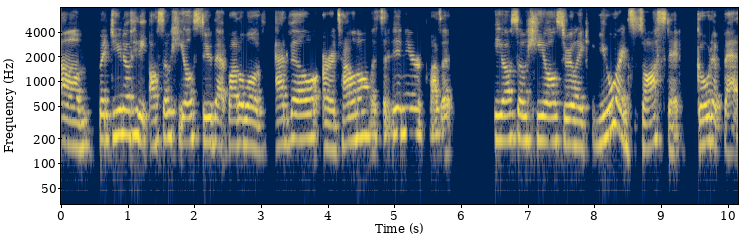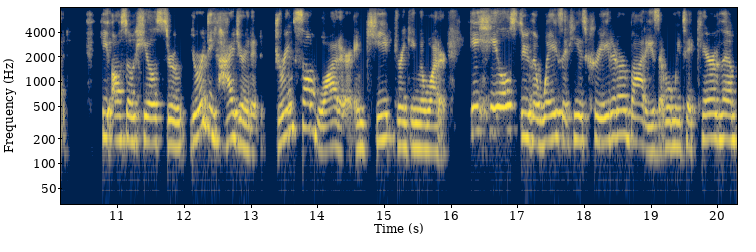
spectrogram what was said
Um, but do you know that he also heals through that bottle of Advil or Tylenol that's in your closet? He also heals through like you are exhausted, go to bed. He also heals through you're dehydrated, drink some water and keep drinking the water. He heals through the ways that he has created our bodies that when we take care of them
